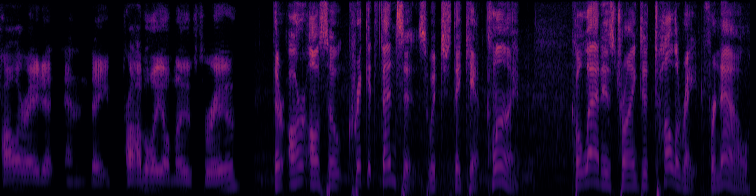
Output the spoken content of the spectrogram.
tolerate it and they probably will move through. There are also cricket fences, which they can't climb. Colette is trying to tolerate for now,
